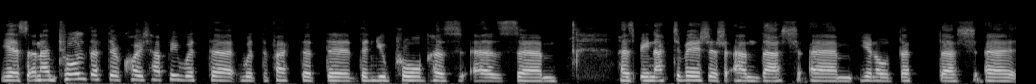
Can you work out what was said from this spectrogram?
Yes, and I'm told that they're quite happy with the with the fact that the, the new probe has has um, has been activated, and that um, you know that that uh,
